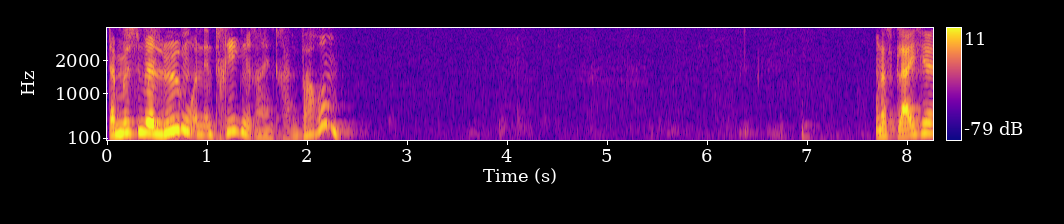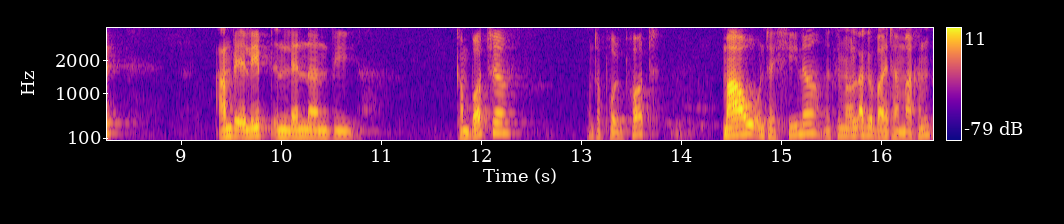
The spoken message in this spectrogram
Da müssen wir Lügen und Intrigen reintragen. Warum? Und das Gleiche haben wir erlebt in Ländern wie Kambodscha unter Pol Pot, Mao unter China, das können wir noch lange weitermachen.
